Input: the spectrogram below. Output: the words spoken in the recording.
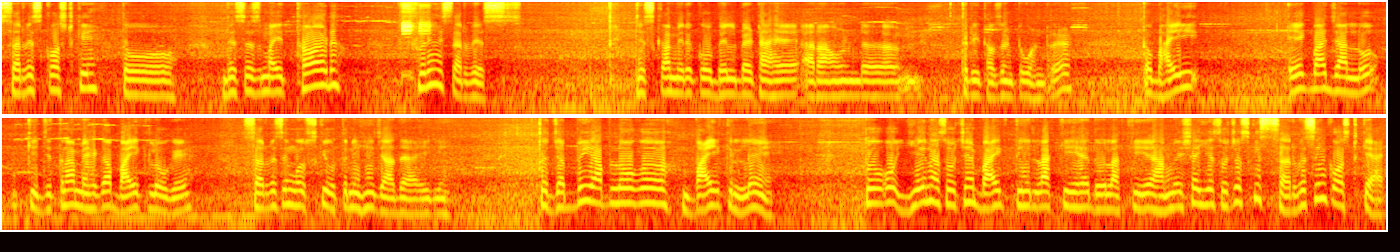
सर्विस कॉस्ट की। तो this is my third free service जिसका मेरे को बिल बैठा है around three thousand two hundred तो भाई एक बात जान लो कि जितना महँगा बाइक लोगे, सर्विसिंग उसकी उतनी ही ज़्यादा आएगी। तो जब भी आप लोग बाइक लें तो ये ना सोचें बाइक तीन लाख की है, दो लाख की है, हमेशा ये सोचो उसकी सर्विसिंग कॉस्ट क्या है।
